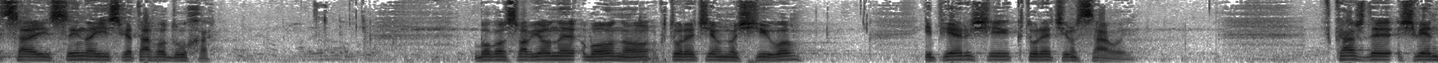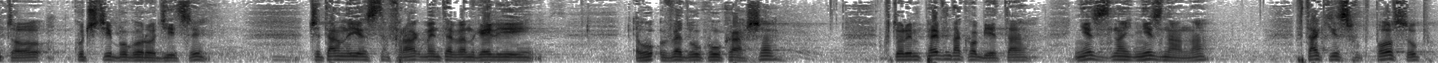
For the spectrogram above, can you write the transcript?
Отца и Сына и Святого Духа. Błogosławione łono, które Cię nosiło i piersi, które Cię ssały. W każde święto ku czci Bogorodzicy czytany jest fragment Ewangelii według Łukasza, w którym pewna kobieta niezna, nieznana w taki sposób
